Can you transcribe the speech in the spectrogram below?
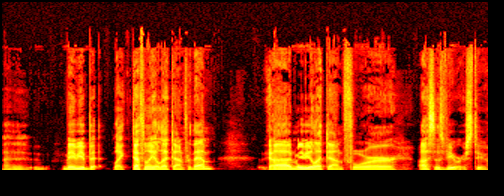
uh, maybe a bit like definitely a letdown for them. Yeah. Uh, maybe a letdown for us as viewers too.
